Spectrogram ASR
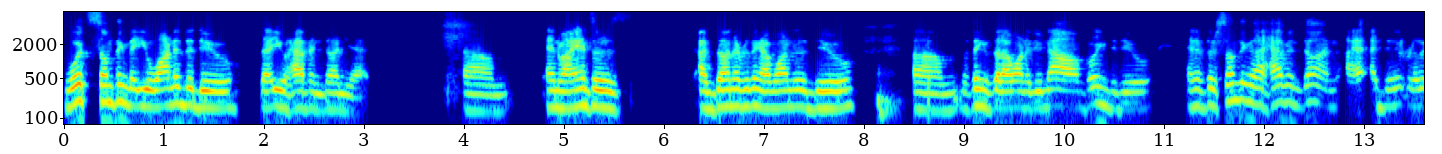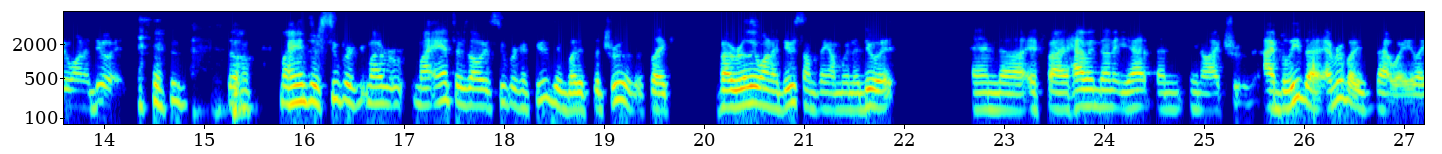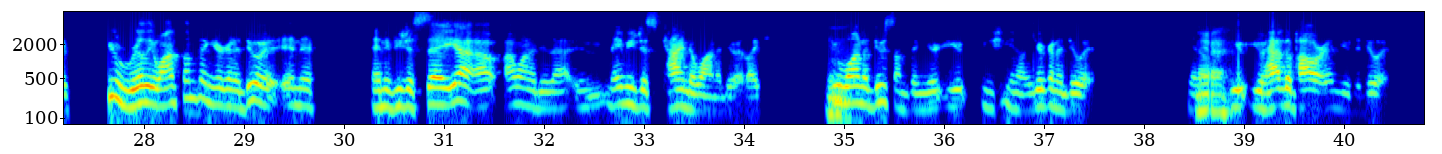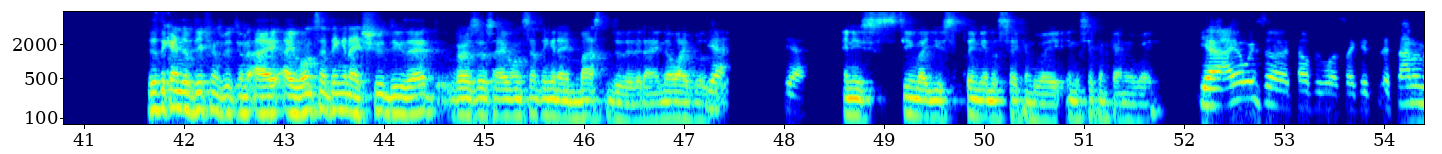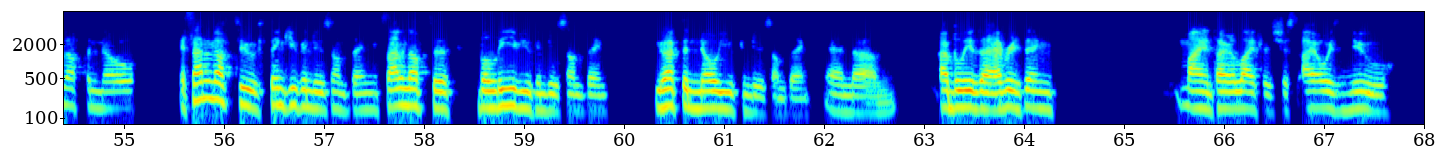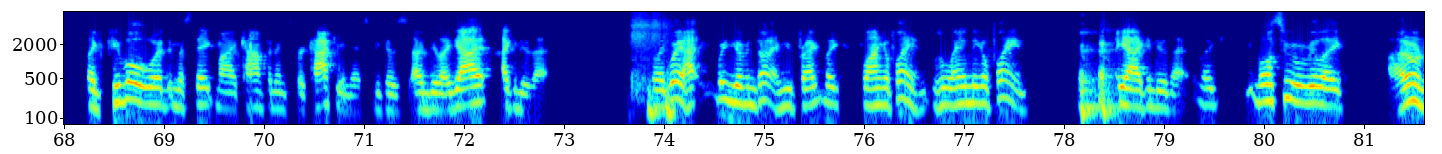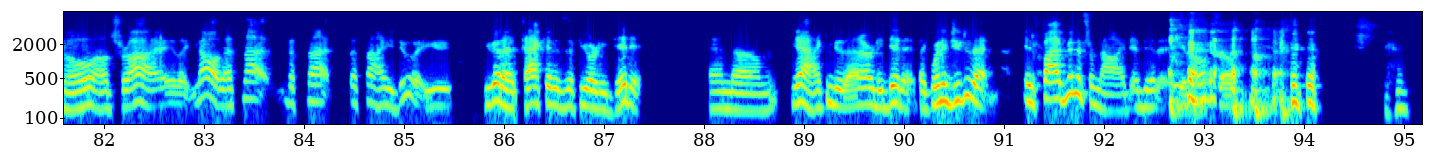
what's something that you wanted to do that you haven't done yet? Um, and my answer is, I've done everything I wanted to do um, the things that I want to do now, I'm going to do. And if there's something that I haven't done, I, I didn't really want to do it. so my answer is super. My my answer is always super confusing, but it's the truth. It's like if I really want to do something, I'm going to do it. And uh, if I haven't done it yet, then you know I true I believe that everybody's that way. Like if you really want something, you're going to do it. And if and if you just say, yeah, I, I want to do that, maybe you just kind of want to do it. Like you mm. want to do something, you're you you, you know you're going to do it. You know, yeah. you, you have the power in you to do it. There's the kind of difference between I, I want something and I should do that versus I want something and I must do that and I know I will yeah. Yeah. And you seem like you think in the second way, in the second kind of way. Yeah, I always uh, tell people it's like it's it's not enough to know it's not enough to think you can do something. It's not enough to believe you can do something. You have to know you can do something. And um, I believe that everything my entire life is just I always knew like people would mistake my confidence for cockiness because I'd be like, yeah, I, I can do that. like, wait, how, wait, you haven't done it? Have you practiced like flying a plane, landing a plane? yeah, I can do that. Like most people will be like, I don't know, I'll try. Like, no, that's not that's not that's not how you do it. You you got to attack it as if you already did it. And um, yeah, I can do that. I already did it. Like, when did you do that? In five minutes from now, I did it. You know, so.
